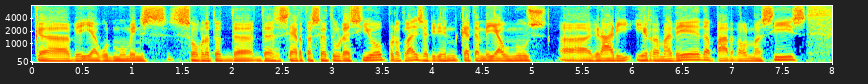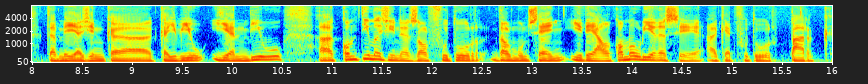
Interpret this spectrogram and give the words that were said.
que bé, hi ha hagut moments, sobretot de, de certa saturació, però clar, és evident que també hi ha un ús eh, agrari i ramader de part del massís, també hi ha gent que, que hi viu i en viu. Eh, com t'imagines el futur del Montseny ideal? Com hauria de ser aquest futur parc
